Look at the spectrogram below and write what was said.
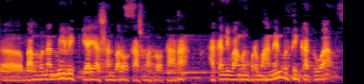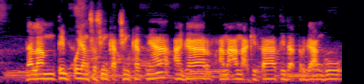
uh, bangunan milik Yayasan Barokah Sumatera Utara akan dibangun permanen bertingkat dua dalam tempo yang sesingkat-singkatnya agar anak-anak kita tidak terganggu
